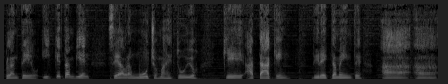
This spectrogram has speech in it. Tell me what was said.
planteo. Y que también se abran muchos más estudios que ataquen directamente a,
